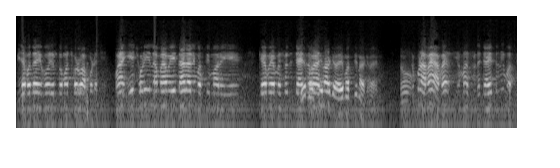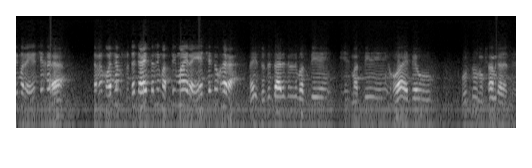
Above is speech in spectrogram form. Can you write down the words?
બીજા બધા ઇગોઇઝમ તો અમારે છોડવા પડે છે. પણ એ છોડીને અમે હવે એ દાદાની મસ્તીમાં રહીએ કે ભાઈ અમે શુદ્ધ ચારિત્ર મસ્તી ના કહેવાય એ મસ્તી ના કહેવાય. પણ અમે અમે એમાં શુદ્ધ ચારિત્રની મસ્તીમાં રહીએ છીએ. ખરા? તમે કહો છો શુદ્ધ ચારિત્રની મસ્તી માં રહે છે તો ખરા. નહીં શુદ્ધ ચારિત્ર મસ્તી મસ્તી હોય તેવું પૂરતું નુકસાન કરે છે.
